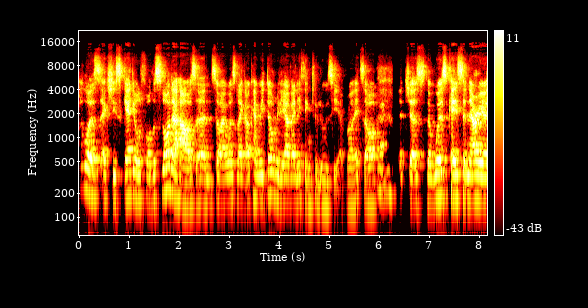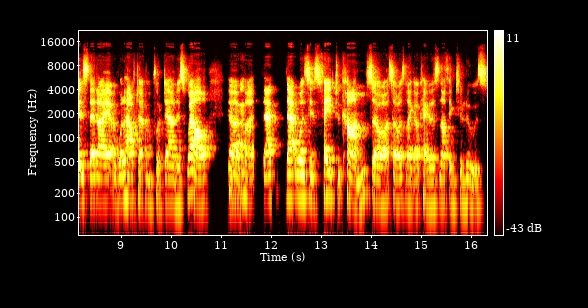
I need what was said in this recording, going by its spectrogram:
he was actually scheduled for the slaughterhouse. And so I was like, okay, we don't really have anything to lose here, right? So yeah. it's just the worst case scenario is that I will have to have him put down as well. Uh, yeah. But that that was his fate to come. So so I was like, okay, there's nothing to lose,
